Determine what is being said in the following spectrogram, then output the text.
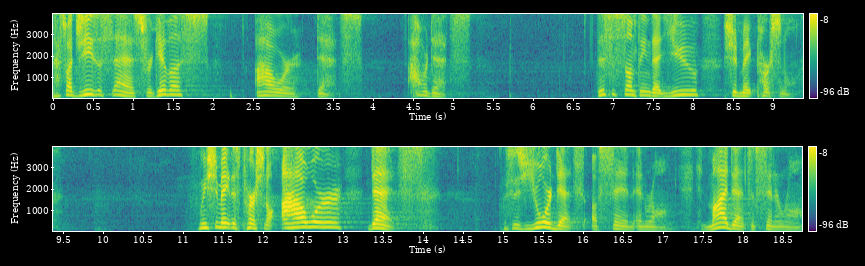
That's why Jesus says, Forgive us our debts. Our debts. This is something that you should make personal. We should make this personal. Our debts. This is your debts of sin and wrong, and my debts of sin and wrong.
